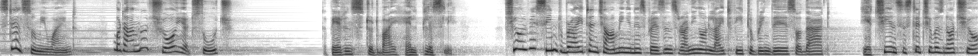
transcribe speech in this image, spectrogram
Still, Sumi whined, But I'm not sure yet, Such. The parents stood by helplessly. She always seemed bright and charming in his presence, running on light feet to bring this or that. Yet she insisted she was not sure.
